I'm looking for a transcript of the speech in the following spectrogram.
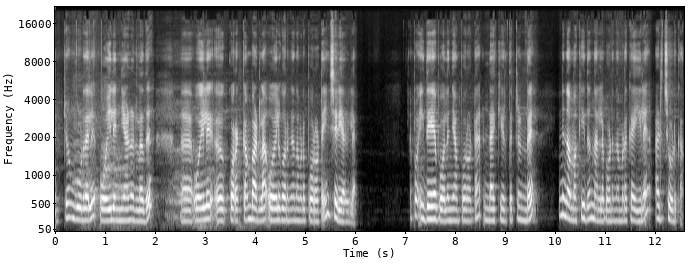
ഏറ്റവും കൂടുതൽ ഓയിൽ തന്നെയാണ് ഉള്ളത്. ഓയിൽ കുറയ്ക്കാൻ പാടില്ല. ഓയിൽ കുറഞ്ഞാൽ നമ്മുടെ പൊറോട്ടയും ശരിയാവില്ല. അപ്പോൾ ഇതേപോലെ ഞാൻ പൊറോട്ട ഉണ്ടാക്കിയെടുത്തിട്ടുണ്ട്. ഇനി നമുക്കിത് നല്ലപോലെ നമ്മുടെ കയ്യിൽ അടിച്ചു കൊടുക്കാം.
